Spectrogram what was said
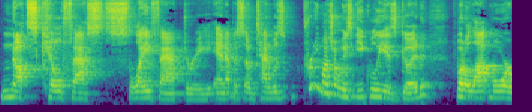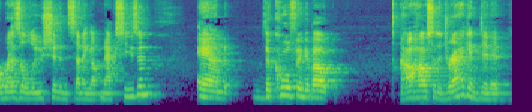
nuts kill fest slay factory and episode 10 was pretty much always equally as good but a lot more resolution and setting up next season. And the cool thing about how House of the Dragon did it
